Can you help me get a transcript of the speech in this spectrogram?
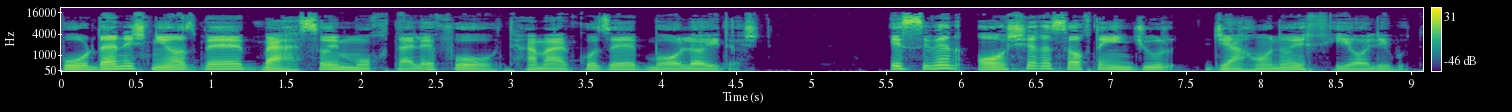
بردنش نیاز به بحثای مختلف و تمرکز بالایی داشت. استیون عاشق ساخت اینجور جهانای خیالی بود.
